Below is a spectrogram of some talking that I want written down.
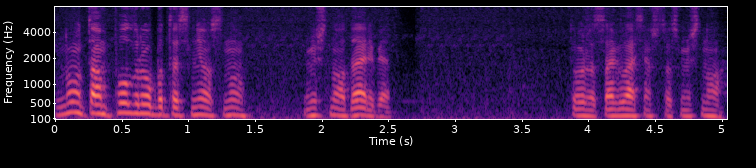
Ну, там пол робота снес, ну, смешно, да, ребят? Тоже согласен, что смешно.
